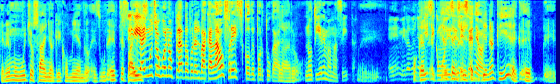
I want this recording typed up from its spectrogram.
tenemos muchos años aquí comiendo. Es un, este Sí, país. hay muchos buenos platos, pero el bacalao fresco de Portugal Claro. no tiene mamacita. Eh, mira, doña Porque el, como el- dice, el- sí, el que señor. viene aquí eh, eh,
